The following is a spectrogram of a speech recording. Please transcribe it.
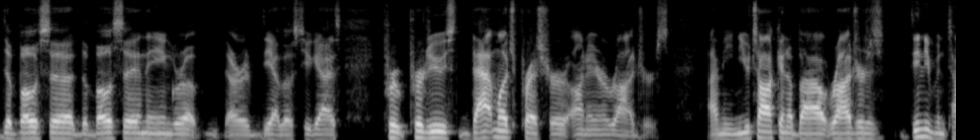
the Bosa, the Bosa and the Ingram, or yeah, those two guys pr- produced that much pressure on Aaron Rodgers. I mean, you're talking about Rodgers didn't even t-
